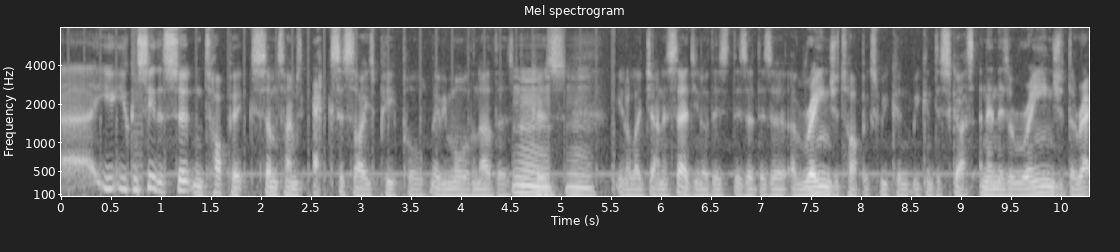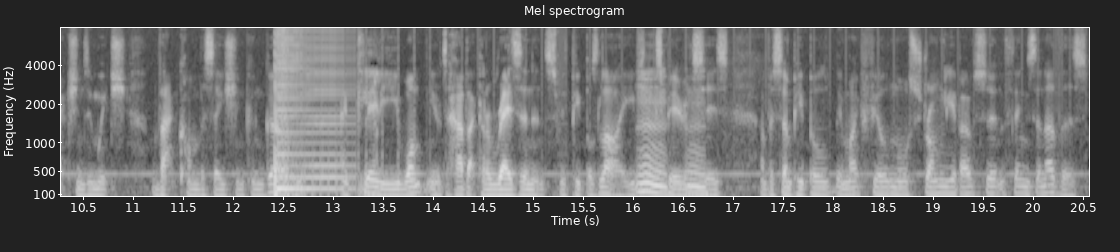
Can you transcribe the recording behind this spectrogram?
uh, you, you can see that certain topics sometimes exercise people maybe more than others Mm, because you know, like Janice said, you know, there's there's a there's a, a range of topics we can we can discuss, and then there's a range of directions in which that conversation can go. And clearly, you want you know to have that kind of resonance with people's lives and experiences. And for some people, they might feel more strongly about certain things than others.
